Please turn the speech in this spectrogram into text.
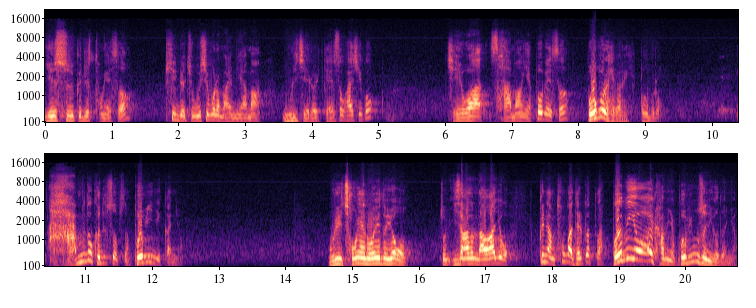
예수 그리스도 통해서 피를 죽으심으로 말미암아 우리 죄를 대속하시고 죄와 사망의 법에서 법으로 해방해 법으로. 아무도 거둘 수 없어. 법이니까요. 우리 총회 노예도요, 좀 이상한 사람 나와가지고 그냥 통과될 것다. 법이요! 이렇게 하면 법이 우선이거든요.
